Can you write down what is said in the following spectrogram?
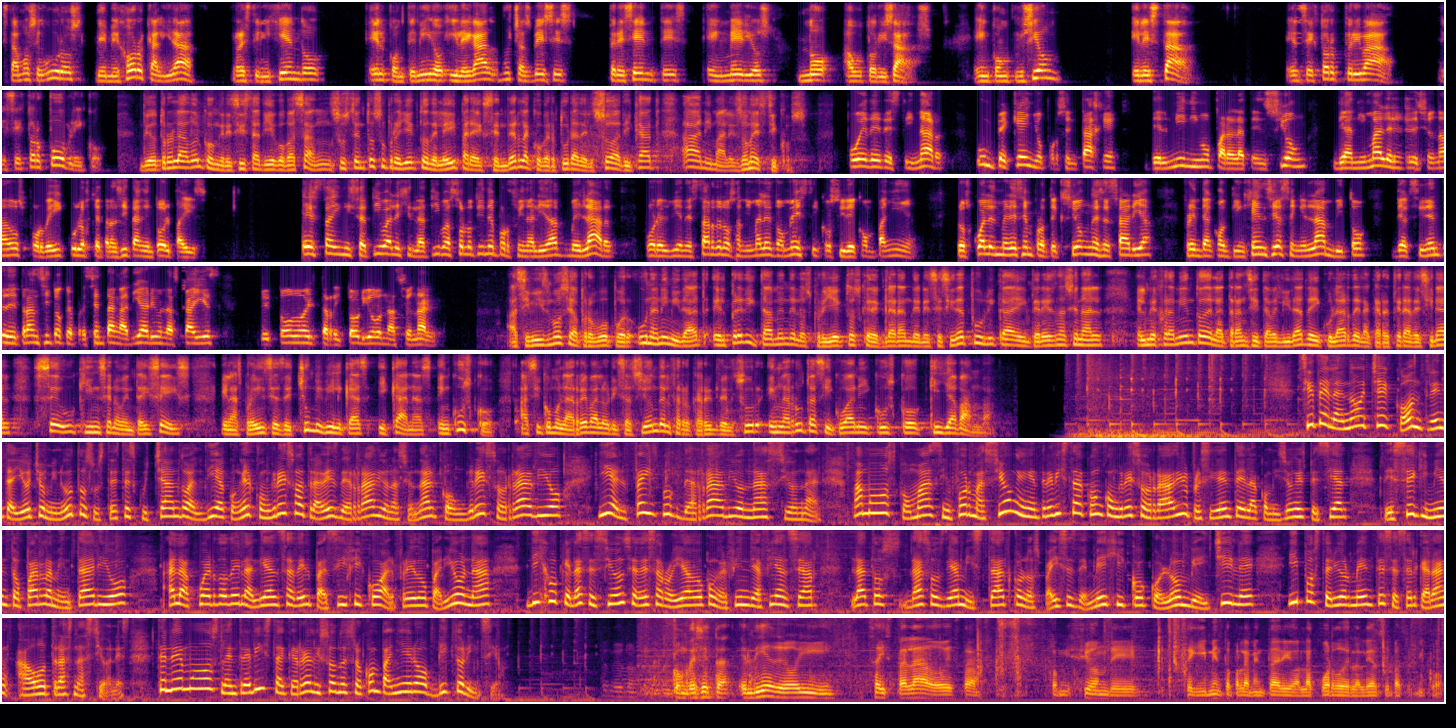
estamos seguros de mejor calidad, restringiendo el contenido ilegal, muchas veces presentes en medios no autorizados. En conclusión, el Estado, el sector privado, el sector público. De otro lado, el congresista Diego Bazán sustentó su proyecto de ley para extender la cobertura del SOADICAT a animales domésticos. Puede destinar un pequeño porcentaje del mínimo para la atención de animales lesionados por vehículos que transitan en todo el país. Esta iniciativa legislativa solo tiene por finalidad velar por el bienestar de los animales domésticos y de compañía, los cuales merecen protección necesaria frente a contingencias en el ámbito de accidentes de tránsito que presentan a diario en las calles de todo el territorio nacional. Asimismo, se aprobó por unanimidad el predictamen de los proyectos que declaran de necesidad pública e interés nacional el mejoramiento de la transitabilidad vehicular de la carretera vecinal CU 1596 en las provincias de Chumbivilcas y Canas, en Cusco, así como la revalorización del ferrocarril del sur en la ruta Sicuani-Cusco-Quillabamba. 7 de la noche con 38 minutos. Usted está escuchando al día con el Congreso a través de Radio Nacional, Congreso Radio y el Facebook de Radio Nacional. Vamos con más información. En entrevista con Congreso Radio, el presidente de la Comisión Especial de Seguimiento Parlamentario al acuerdo de la Alianza del Pacífico, Alfredo Pariona, dijo que la sesión se ha desarrollado con el fin de afianzar lazos de amistad con los países de México, Colombia y Chile y posteriormente se acercarán a otras naciones. Tenemos la entrevista que realizó nuestro compañero Víctor Incio. Congresista, el día de hoy se ha instalado esta comisión de seguimiento parlamentario al acuerdo de la Alianza del Pacífico.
